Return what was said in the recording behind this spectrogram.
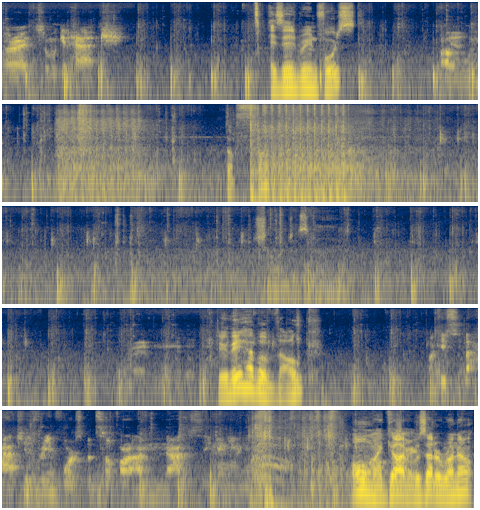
Alright, someone get hatch. Is it reinforced? Probably. The fuck? Challenges guy. Go. Do they have a Valk? Okay, so the hatch is reinforced, but so far I'm not seeing anyone. Oh my god, was that a run out?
